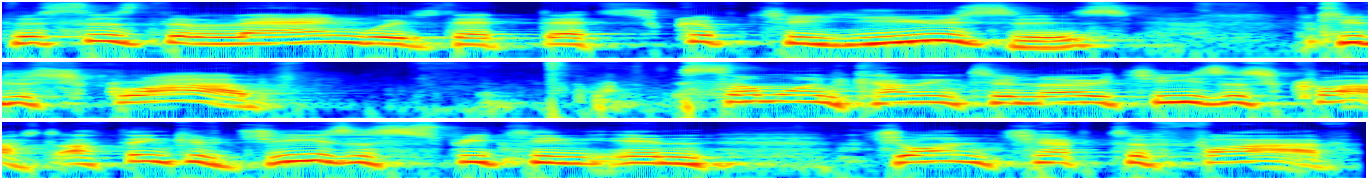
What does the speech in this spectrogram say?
This is the language that, that scripture uses to describe someone coming to know Jesus Christ. I think of Jesus speaking in John chapter 5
